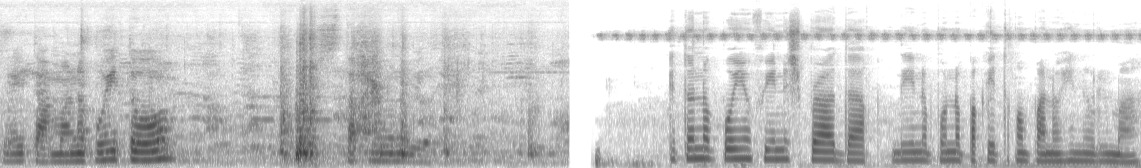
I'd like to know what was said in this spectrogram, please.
Okay, tama na po ito. Stop na muna. Ito na po yung finished product. Hindi na po napakita kung paano hinulma.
